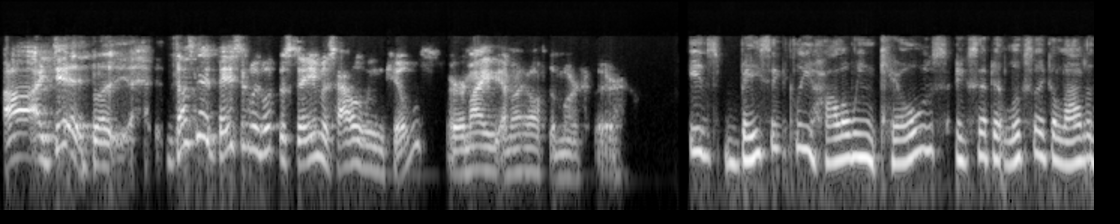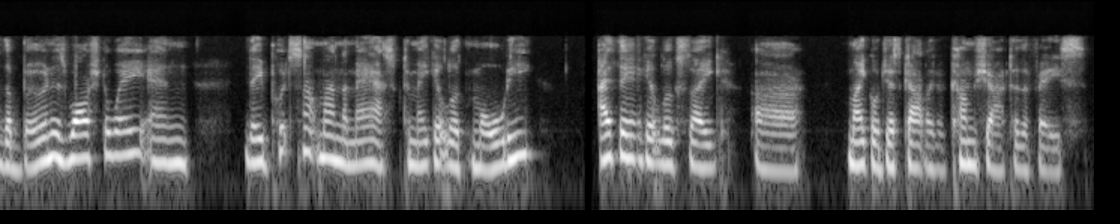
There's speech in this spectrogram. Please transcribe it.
Uh, I did, but doesn't it basically look the same as Halloween Kills? Or am I am I off the mark there? It's basically Halloween Kills, except it looks like a lot of the burn is washed away, and they put something on the mask to make it look moldy. I think it looks like uh, Michael just got like a cum shot to the face.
